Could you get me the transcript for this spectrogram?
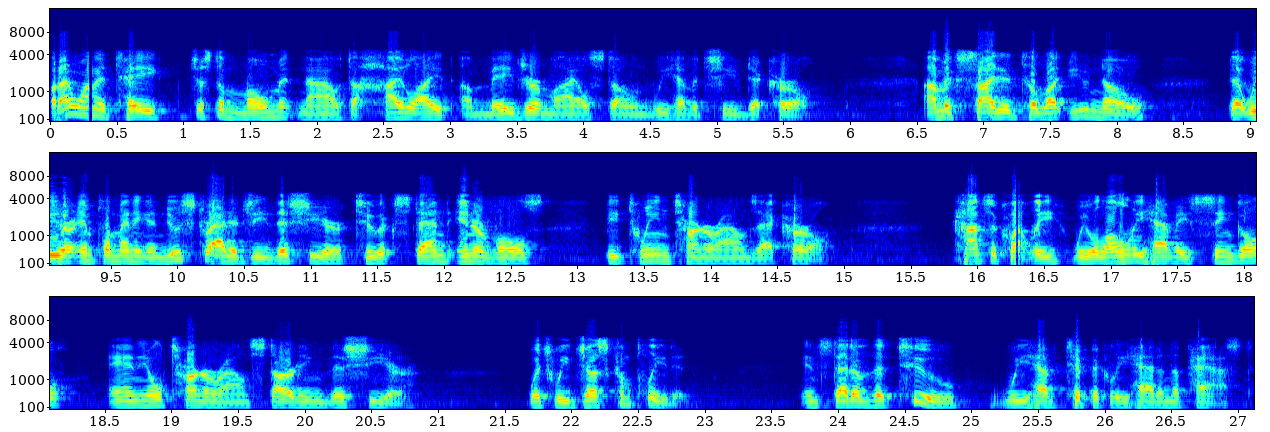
but I want to take just a moment now to highlight a major milestone we have achieved at Kearl. I'm excited to let you know that we are implementing a new strategy this year to extend intervals between turnarounds at Kearl. Consequently, we will only have a single annual turnaround starting this year, which we just completed, instead of the two we have typically had in the past.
